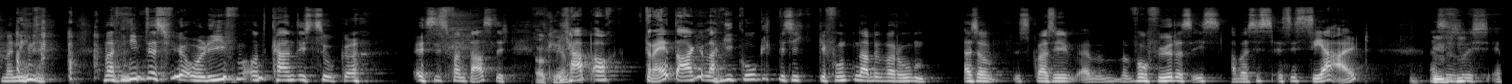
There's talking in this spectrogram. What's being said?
man nimmt, man nimmt es für Oliven und Kandiszucker. Es ist fantastisch. Okay. Ich habe auch drei Tage lang gegoogelt, bis ich gefunden habe, warum. Also ist quasi äh, wofür das ist, aber es ist es ist sehr alt. Also so ist äh,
